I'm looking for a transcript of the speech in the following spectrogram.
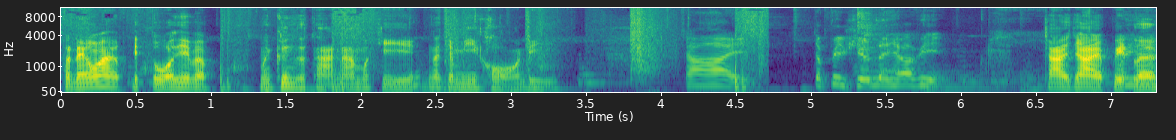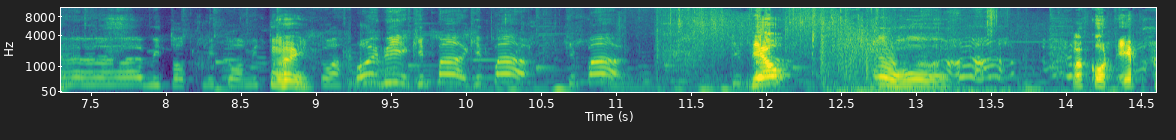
แสดงว่าไอตัวที่แบบมันขึ้นสถานะเมื่อกี้น่าจะมีของดี ใช่จะปิดคลิปเลยใช่ไหมพี่ใช่ใช่ปิดเลยฮ้มีตัว มีตัว มีตัวเฮ้ยมีตัว เฮ้ยพี่ คิปเปอร์ คิปเปอร์ คิปเปอร์ เดี๋ยว โอ้โห แล้วกด F5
